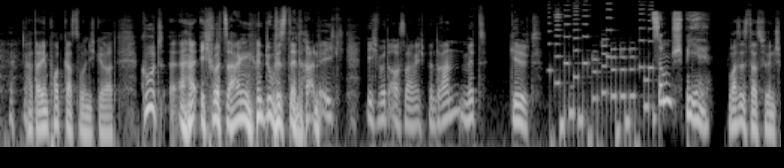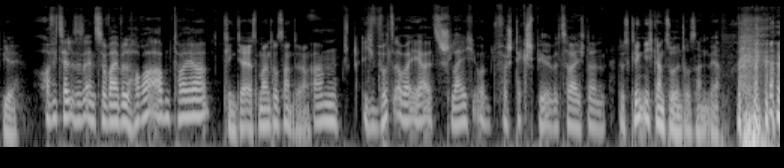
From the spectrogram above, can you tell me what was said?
hat er den Podcast wohl nicht gehört. Gut, äh, ich würde sagen, du bist denn dran. Ich, ich würde auch sagen, ich bin dran mit Guild. Zum Spiel. Was ist das für ein Spiel? Offiziell ist es ein Survival-Horror-Abenteuer. Klingt ja erstmal interessant, ja. Ähm, ich würde es aber eher als Schleich- und Versteckspiel bezeichnen. Das klingt nicht ganz so interessant mehr.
